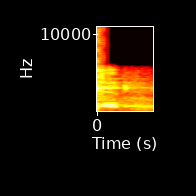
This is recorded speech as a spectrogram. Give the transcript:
up.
